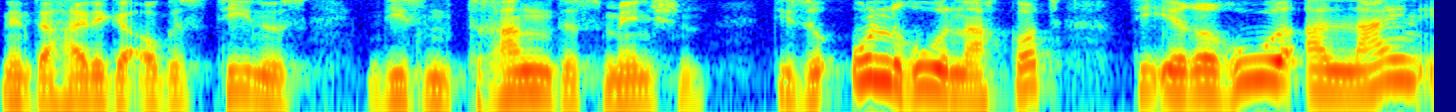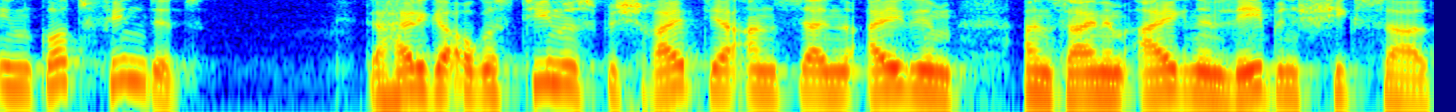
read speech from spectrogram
nennt der heilige Augustinus diesen Drang des Menschen, diese Unruhe nach Gott, die ihre Ruhe allein in Gott findet. Der heilige Augustinus beschreibt ja an seinem eigenen, an seinem eigenen Lebensschicksal,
